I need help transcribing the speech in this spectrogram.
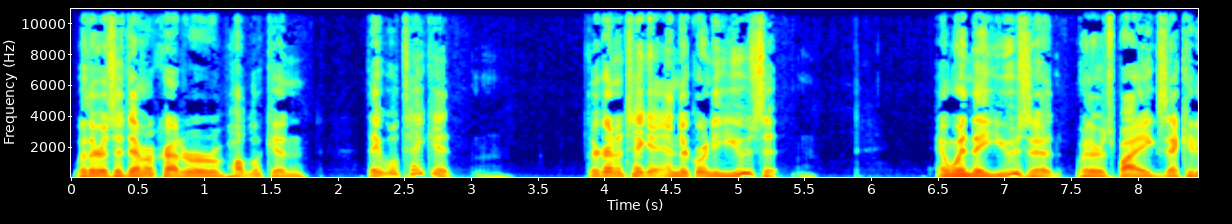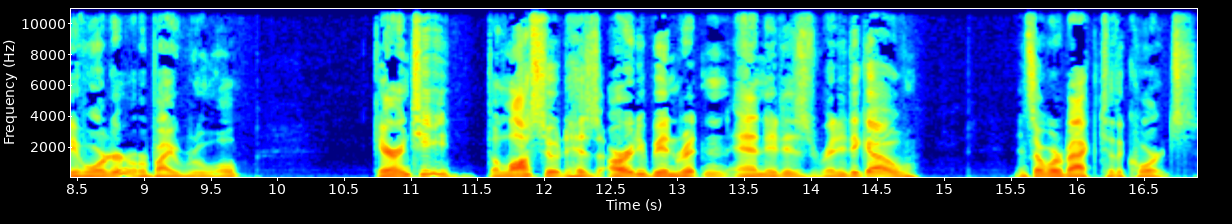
whether it's a Democrat or a Republican, they will take it. They're going to take it and they're going to use it. And when they use it, whether it's by executive order or by rule, guaranteed the lawsuit has already been written and it is ready to go. And so we're back to the courts.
